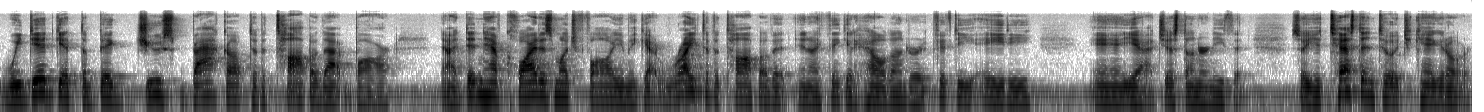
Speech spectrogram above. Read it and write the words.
We did get the big juice back up to the top of that bar. Now, it didn't have quite as much volume. It got right to the top of it, and I think it held under it 50, 80, and yeah, just underneath it. So you test into it, you can't get over.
